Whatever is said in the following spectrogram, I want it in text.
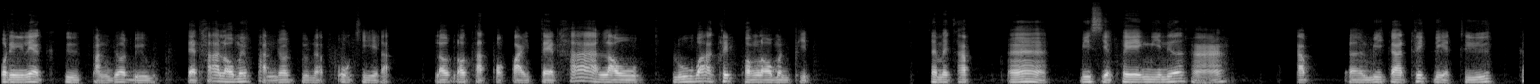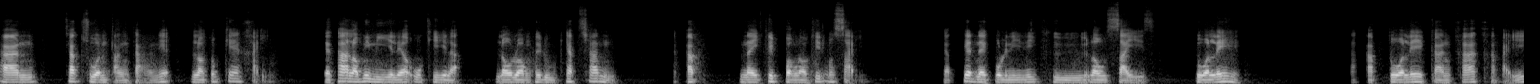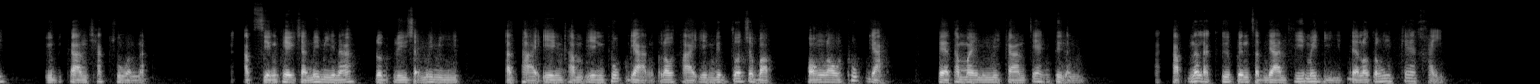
กรณีแรกคือปั่นยอดวิว แต่ถ้าเราไม่ปั่นยอดวิวนะโอเคละเราเราตัดออกไป แต่ถ้าเรารู้ว่าคลิปของเรามันผิด ใช่ไหมครับอ่ามีเสียงเพลงมีเนื้อหาครับมีการคลิกเบสถือการชักชวนต่างๆ เนี่ยเราต้องแก้ไข แต่ถ้าเราไม่มีแล้วโอเคละเราลองไปดูแคปชั่น ในคลิปของเราที่เราใส่อย่างเช่นในกรณีนี้คือเราใส่ตัวเลขนะครับตัวเลขการค้าขายหรือมีการชักชวนนะนะครับเสียงเพลงฉันไม่มีนะดนตรีฉันไม่มีฉันถ่ายเองทำเองทุกอย่างเราถ่ายเองเป็นต้นฉบับของเราทุกอย่าง แต่ทำไมมันมีการแจ้งเตือนนะครับนั่นแหละคือเป็นสัญญาณที่ไม่ดี แต่เราต้องรีบแก้ไข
